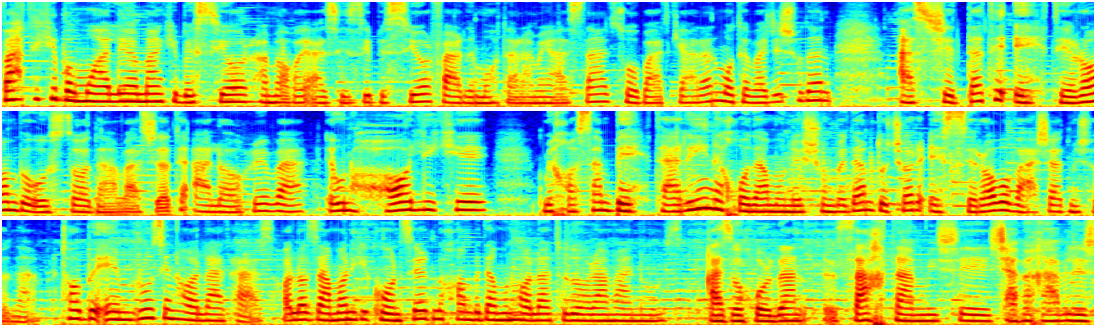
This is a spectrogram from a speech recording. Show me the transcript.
وقتی که با معلم من که بسیار همه آقای عزیزی بسیار فرد محترمی هستن صحبت کردن متوجه شدن از شدت احترام به استادم و از شدت علاقه و اون حالی که می‌خواستم بهترین خودم رو نشون بدم دچار استراب و وحشت می‌شدم. تا به امروز این حالت هست. حالا زمانی که کنسرت می‌خوام بدم اون حالت رو دارم هنوز. غذا خوردن سختم میشه شب قبلش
